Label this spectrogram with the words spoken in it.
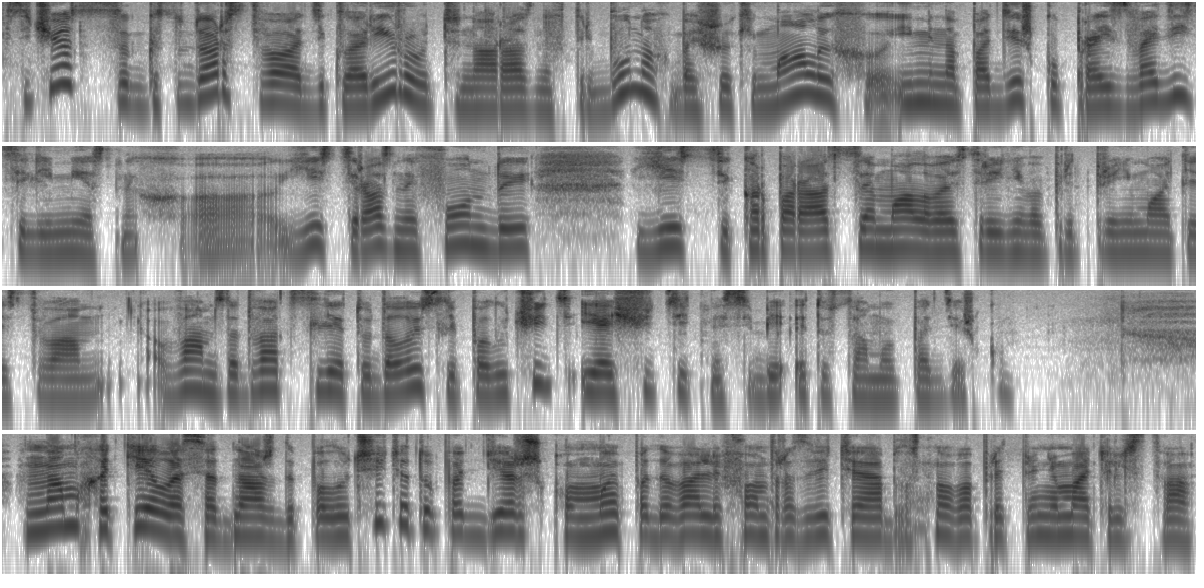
сейчас государство декларирует на разных трибунах, больших и малых, именно поддержку производителей местных. Есть разные фонды, есть корпорация малого и среднего предпринимательства. Вам за 20 лет удалось ли получить и ощутить на себе эту самую поддержку? Нам хотелось однажды получить эту поддержку. Мы подавали в Фонд развития областного предпринимательства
